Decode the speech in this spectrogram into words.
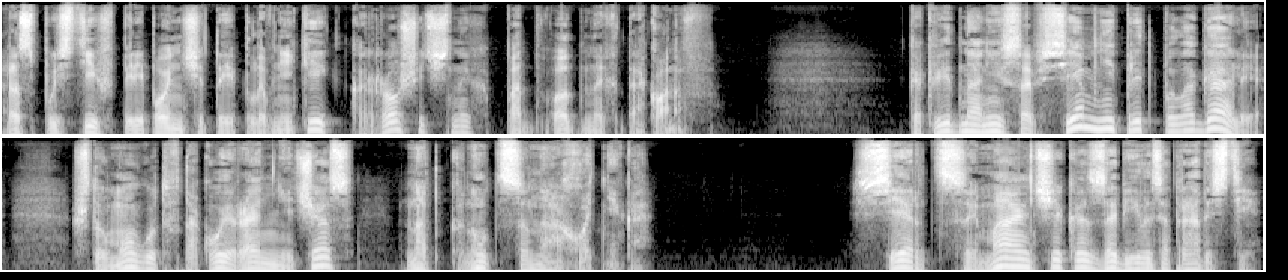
распустив перепончатые плавники крошечных подводных драконов. Как видно, они совсем не предполагали, что могут в такой ранний час наткнуться на охотника. Сердце мальчика забилось от радости.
